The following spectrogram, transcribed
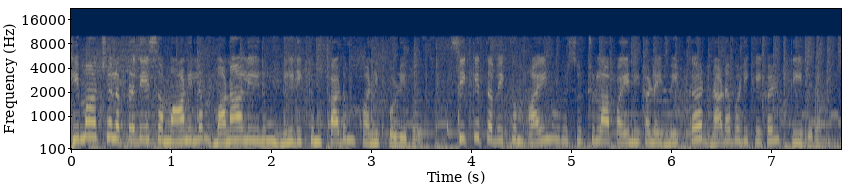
ஹிமாச்சல பிரதேச மாநிலம் மணாலியிலும் நீடிக்கும் கடும் பனிப்பொழிவு. சிக்கித் தவிக்கும் ஐநூறு சுற்றுலா பயணிகளை மீட்க நடவடிக்கைகள் தீவிரம்.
